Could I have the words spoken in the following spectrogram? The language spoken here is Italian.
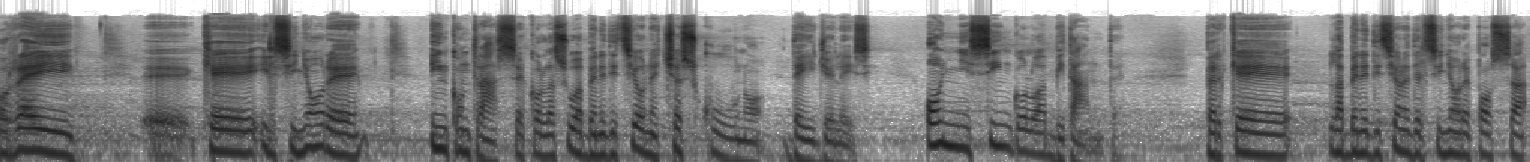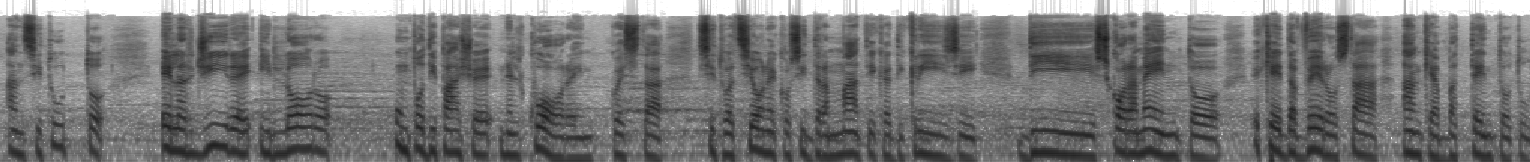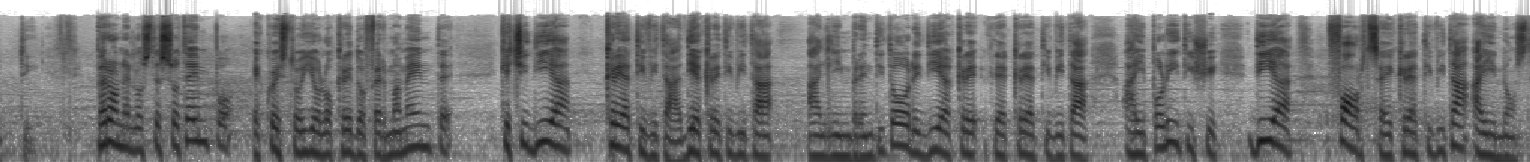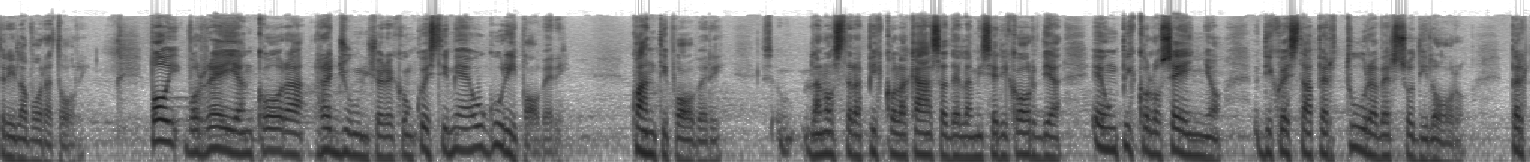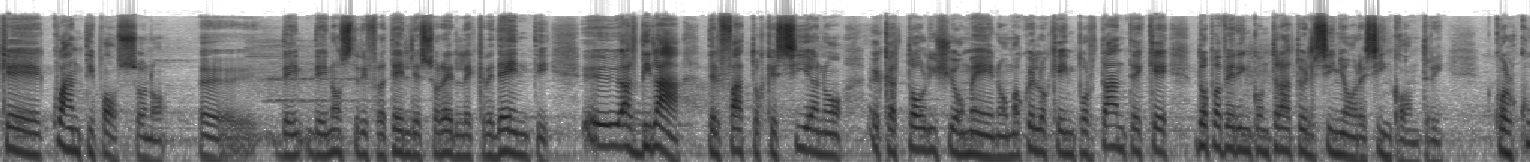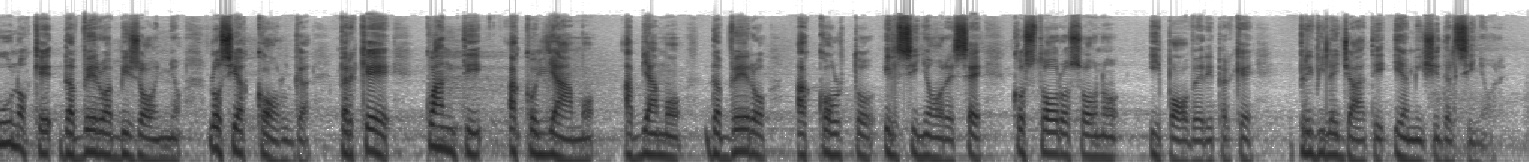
vorrei eh, che il Signore incontrasse con la sua benedizione ciascuno dei gelesi, ogni singolo abitante, perché la benedizione del Signore possa anzitutto elargire in loro un po' di pace nel cuore in questa situazione così drammatica di crisi, di scoramento che davvero sta anche abbattendo tutti. Però nello stesso tempo, e questo io lo credo fermamente, che ci dia creatività, dia creatività agli imprenditori, dia cre creatività ai politici, dia forza e creatività ai nostri lavoratori. Poi vorrei ancora raggiungere con questi miei auguri i poveri. Quanti poveri? La nostra piccola casa della misericordia è un piccolo segno di questa apertura verso di loro, perché quanti possono eh, dei, dei, nostri fratelli e sorelle credenti, eh, al di là del fatto che siano eh, cattolici o meno, ma quello che è importante è che dopo aver incontrato il Signore si incontri qualcuno che davvero ha bisogno, lo si accolga, perché quanti accogliamo abbiamo davvero accolto il Signore se costoro sono i poveri, perché privilegiati e amici del Signore.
